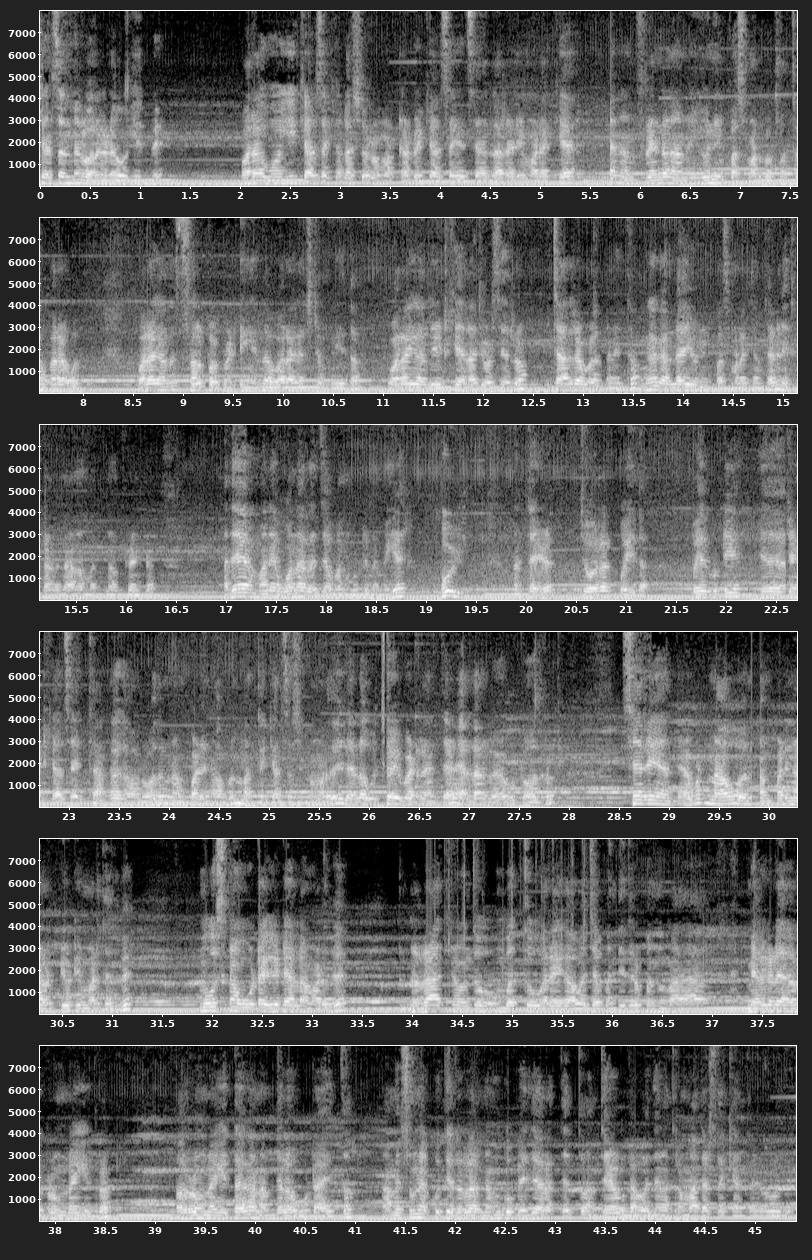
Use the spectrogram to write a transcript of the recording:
ಕೆಲಸದ ಮೇಲೆ ಹೊರಗಡೆ ಹೋಗಿದ್ವಿ. ಹೊರಗೆ ಹೋಗಿ ಕೆಲಸಕ್ಕೆಲ್ಲ ಶುರು ಮಾಡ್ಕೊಂಡು ಕೆಲಸ ಕೆಲಸ ಎಲ್ಲ ರೆಡಿ ಮಾಡೋಕ್ಕೆ ನನ್ನ ಫ್ರೆಂಡ್ ನಾನು ಯೂನಿಟ್ ಪಾಸ್ ಮಾಡಬೇಕು ಅಂತ ಹೊರಗೆ ಹೋದ್ವಿ. ಹೊರಗೆ ಅಂದರೆ ಸ್ವಲ್ಪ ಬಿಲ್ಡಿಂಗಿಂದ ಹೊರಗೆ ಅಷ್ಟೇ ಹೋಗಿದ್ದು. ಹೊರಗೆ ಅಲ್ಲಿ ಇಟ್ಕೆ ಎಲ್ಲ ಜೋಡಿಸಿದ್ರು. ಚಾದ್ರೆ ಬೆಳ್ಕೊಂಡಿತ್ತು ಹಂಗಾಗಿ ಅಲ್ಲೇ ಯೂನಿಟ್ ಪಾಸ್ ಮಾಡೋಕ್ಕೆ ಅಂತೇಳಿ ನಿಂತ್ಕೊಂಡು ನಾನು ಮತ್ತು ನಮ್ಮ ಫ್ರೆಂಡು ಅದೇ ಮನೆ ಓನರ್ ರಜಾ ಬಂದ್ಬಿಟ್ಟು ನಮಗೆ ಹುಯ್ ಅಂತ ಹೇಳಿ ಜೋರಾಗಿ ಬೈದ. ಬೈದ್ಬಿಟ್ಟು ಅರ್ಜೆಂಟ್ ಕೆಲಸ ಇತ್ತು. ಹಂಗಾಗಿ ಅವ್ರು ಹೋದ್ರು, ನಮ್ಮ ಬಳಿ ನಾವು ಬಂದು ಮತ್ತೆ ಕೆಲಸ ಶುರು ಮಾಡಿದ್ವಿ. ಇಲ್ಲೆಲ್ಲ ಹುಚ್ಚ ಹೋಗ್ಬೇಡ್ರಿ ಅಂತೇಳಿ ಎಲ್ಲರೂ ಹೇಳ್ಬಿಟ್ಟು ಹೋದ್ರು. ಸರಿ ಅಂತ ಹೇಳ್ಬಿಟ್ಟು ನಾವು ನಮ್ಮ ಪಾಡಿ ನಾವು ಡ್ಯೂಟಿ ಮಾಡ್ತಿದ್ವಿ. ಮುಗಿಸ್ಕೊಂಡು ಊಟ ಗೀಟ ಎಲ್ಲ ಮಾಡಿದ್ವಿ. ರಾತ್ರಿ ಒಂದು ಒಂಬತ್ತುವರೆಗೆ ವಜಾ ಬಂದಿದ್ರು. ಬಂದು ಮಾ, ಮೇಲ್ಗಡೆ ಅವ್ರ ರೂಮ್ನಾಗಿದ್ರು ಅವ್ರ ರೂಮ್ನಾಗಿದ್ದಾಗ ನಮ್ದೆಲ್ಲ ಊಟ ಆಯಿತು. ಆಮೇಲೆ ಸುಮ್ಮನೆ ಕೂತಿರಲ್ಲ ನಮಗೂ ಬೇಜಾರಾಗ್ತಿತ್ತು ಅಂತ ಹೇಳ್ಬಿಟ್ಟು ಆ ವಜನ ಹತ್ರ ಮಾತಾಡ್ಸೋಕ್ಕೆ ಅಂತ ಹೇಳ್ಬೋದು.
